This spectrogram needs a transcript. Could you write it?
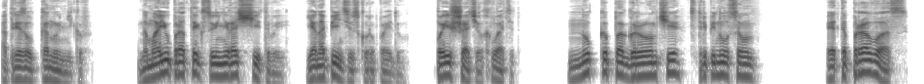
отрезал Канунников. На мою протекцию не рассчитывай. Я на пенсию скоро пойду. Поишачил, хватит. Ну-ка погромче, встрепенулся он. Это про вас.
